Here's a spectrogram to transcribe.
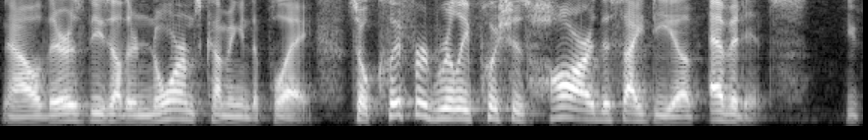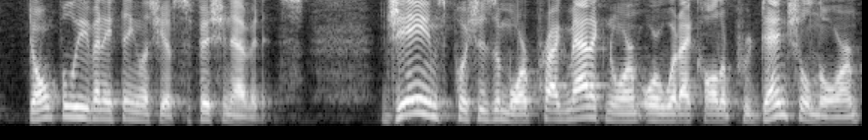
Now, there's these other norms coming into play. So Clifford really pushes hard this idea of evidence. You don't believe anything unless you have sufficient evidence. James pushes a more pragmatic norm, or what I call a prudential norm,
